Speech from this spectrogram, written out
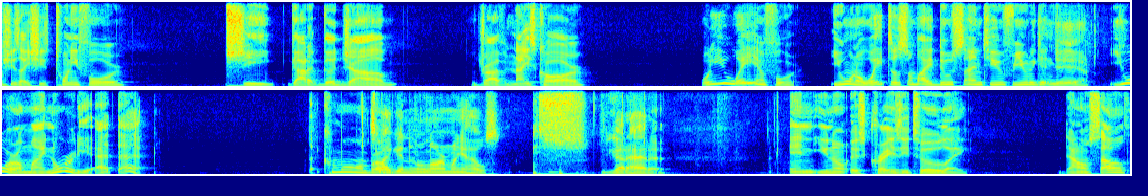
She's like, "She's 24. She got a good job, drive a nice car. What are you waiting for? You want to wait till somebody do something to you for you to get? Yeah, You are a minority at that. Like, come on, bro. it's like getting an alarm on your house. you gotta have that. and you know, it's crazy too. Like down south,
